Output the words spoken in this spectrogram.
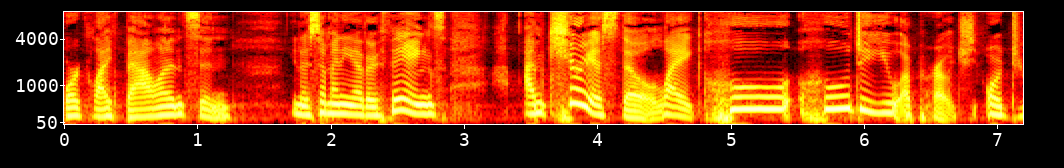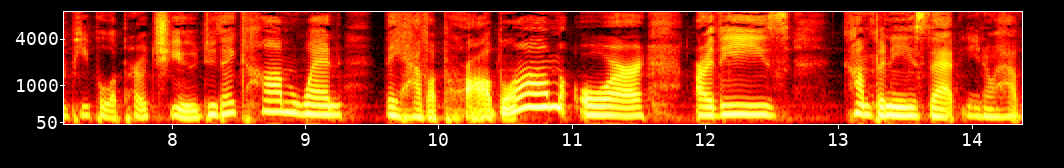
work life balance, and you know, so many other things. I'm curious though, like who who do you approach, or do people approach you? Do they come when they have a problem, or are these companies that you know have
